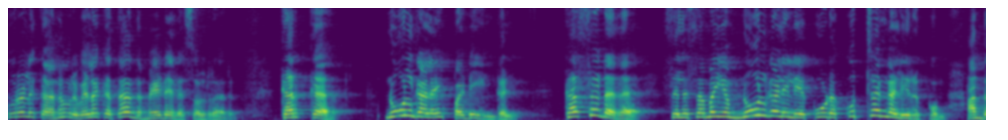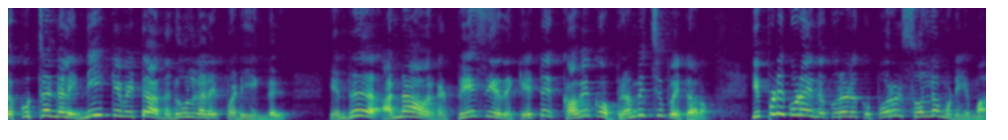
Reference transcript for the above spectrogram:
குறளுக்கான ஒரு விளக்கத்தை அந்த மேடையில் சொல்கிறாரு கற்க நூல்களை படியுங்கள். கசடர சில சமயம் நூல்களிலே கூட குற்றங்கள் இருக்கும். அந்த குற்றங்களை நீக்கிவிட்டு அந்த நூல்களை படியுங்கள். என்று அண்ணா அவர்கள் பேசியதை கேட்டு கவிக்கோ பிரமிச்சு போயிட்டாராம். இப்படி கூட இந்த குறளுக்கு பொருள் சொல்ல முடியுமா?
